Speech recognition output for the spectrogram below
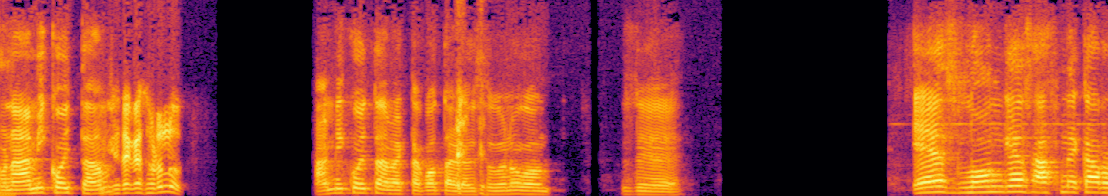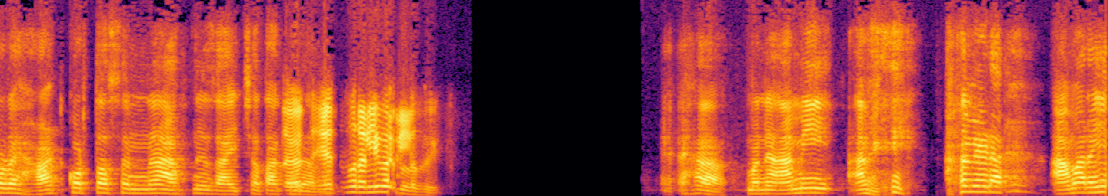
মানে আমি কইতাম ছোট লোক? আমি কইতাম একটা কথা এটা হইছে জনগণ যে অ্যাজ লং এজ আপনি কারোরে হার্ট করতেছেন না আপনি যা ইচ্ছা তা করে এত বড় লিবারেল তুই হ্যাঁ মানে আমি আমি আমি এটা আমার এই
